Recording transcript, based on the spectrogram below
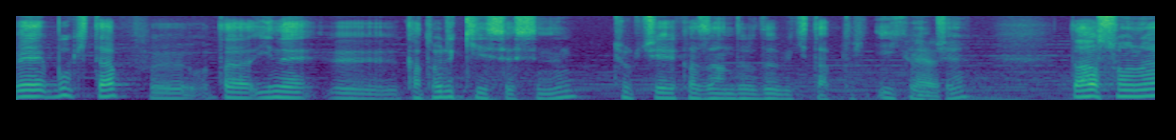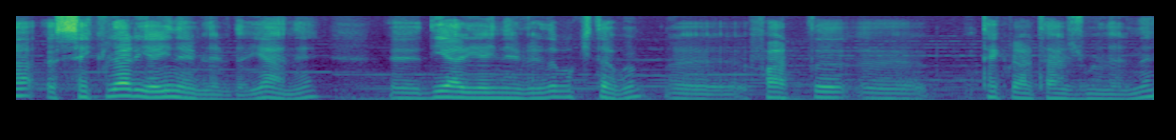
ve bu kitap e, da yine e, Katolik Kilisesi'nin Türkçe'ye kazandırdığı bir kitaptır ilk Evet. önce. Daha sonra e, seküler yayın evleri de yani e, diğer yayın evleri de bu kitabın e, farklı e, tekrar tercümelerini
